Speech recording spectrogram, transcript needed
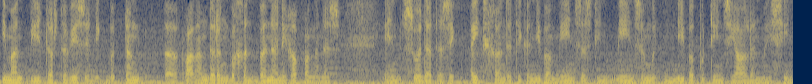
iemand beter te wees en ek dink uh, verandering begin binne in die gevangenis. En sodat as ek uitgaan dat ek 'n nuwe mens is, die mense moet nuwe potensiaal in my sien.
